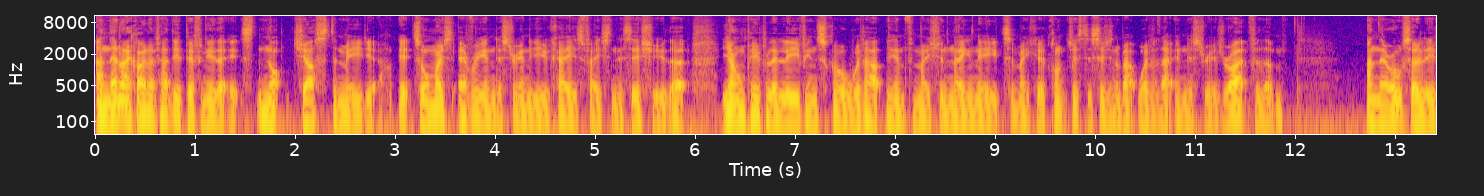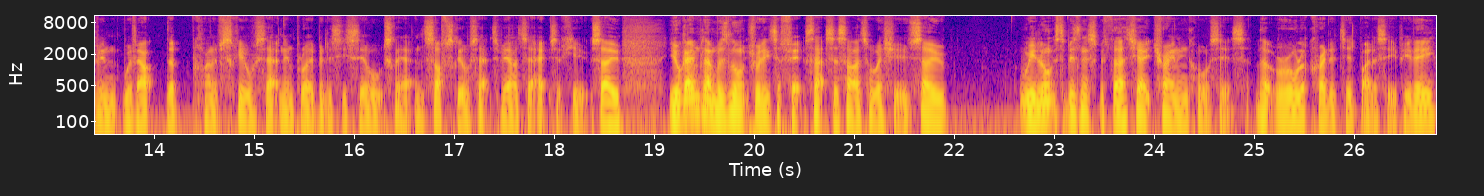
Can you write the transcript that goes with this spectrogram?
and then I kind of had the epiphany that it's not just the media, it's almost every industry in the UK is facing this issue that young people are leaving school without the information they need to make a conscious decision about whether that industry is right for them and they're also leaving without the kind of skill set and employability skill set and soft skill set to be able to execute. So, YourGamePlan was launched really to fix that societal issue. So, we launched the business with 38 training courses that were all accredited by the CPD.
